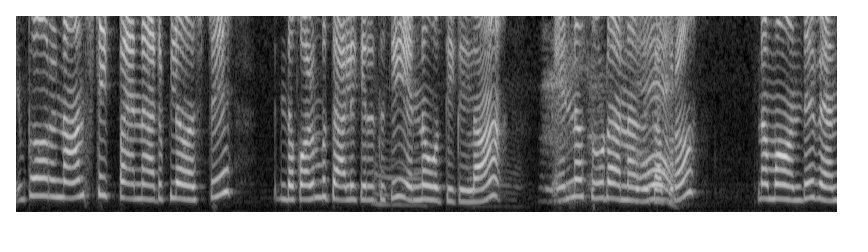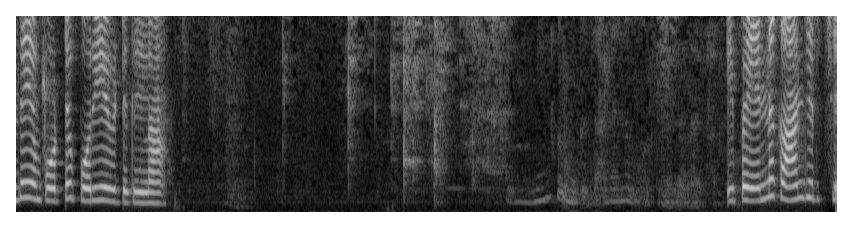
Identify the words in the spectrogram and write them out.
இப்போ ஒரு நான்ஸ்டிக் பேன் அடுப்பில் வச்சுட்டு இந்த குழம்பு தாளிக்கிறதுக்கு எண்ணெய் ஊற்றிக்கலாம் எண்ணெய் சூடானதுக்கப்புறம் நம்ம வந்து வெந்தயம் போட்டு பொரிய விட்டுக்கலாம். இப்போ எண்ணெய் காஞ்சிருச்சு?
